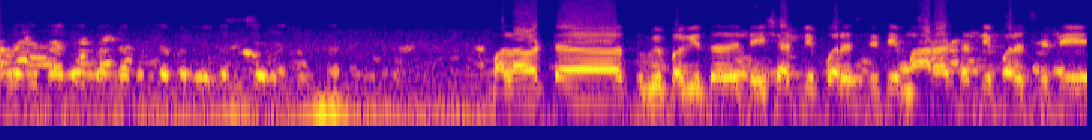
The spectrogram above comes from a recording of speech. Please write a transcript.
राईट लेफ्ट राईट कधी गाडी भेटली? मला वाटतं तुम्ही बघितलं देशातली परिस्थिती महाराष्ट्रातली परिस्थिती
